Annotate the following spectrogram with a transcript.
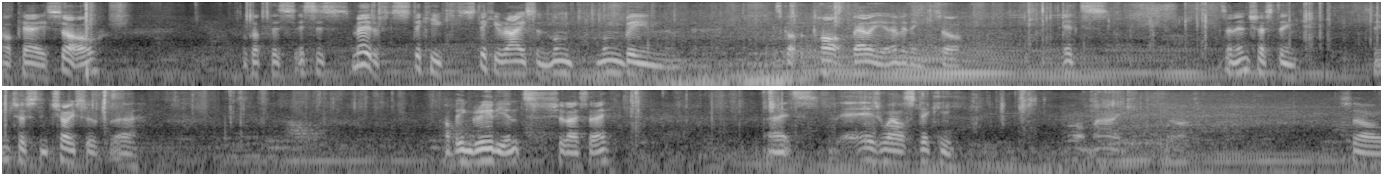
Okay, so we've got this. This is made of sticky sticky rice and mung mung bean, and uh, it's got the pork belly and everything. So it's it's an interesting, it's an interesting choice of uh, of ingredients, should I say? And it's it is well sticky. Oh my god! So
